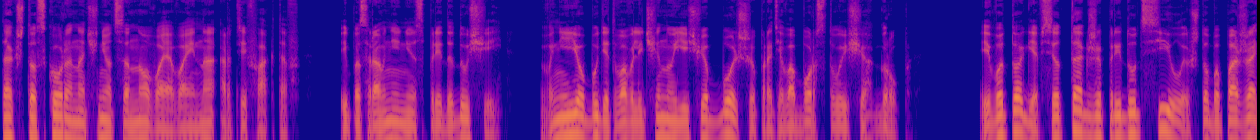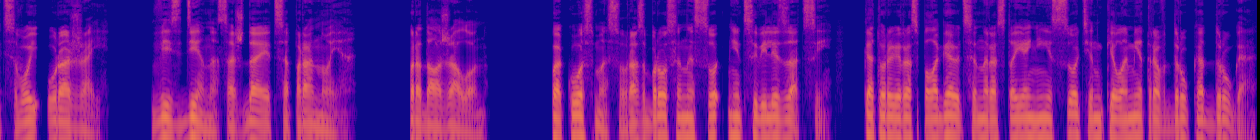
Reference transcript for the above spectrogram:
Так что скоро начнется новая война артефактов, и по сравнению с предыдущей, в нее будет вовлечено еще больше противоборствующих групп. И в итоге все так же придут силы, чтобы пожать свой урожай. Везде насаждается паранойя. Продолжал он. По космосу разбросаны сотни цивилизаций, которые располагаются на расстоянии сотен километров друг от друга.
